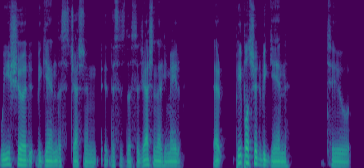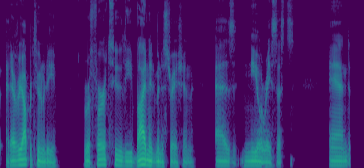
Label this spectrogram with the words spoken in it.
we should begin the suggestion. Eh, this is the suggestion that he made that people should begin to, at every opportunity, refer to the Biden administration as neo racists. And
